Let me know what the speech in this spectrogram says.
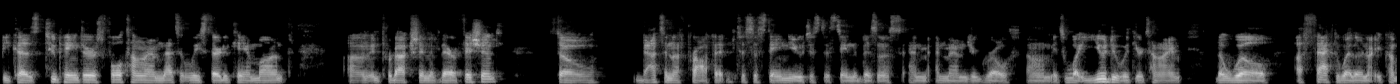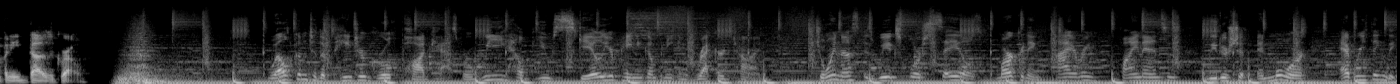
because two painters full time, that's at least 30K a month um, in production if they're efficient. So that's enough profit to sustain you, to sustain the business and, and manage your growth. Um, it's what you do with your time that will affect whether or not your company does grow. Welcome to the Painter Growth Podcast, where we help you scale your painting company in record time. Join us as we explore sales, marketing, hiring, finances, leadership, and more everything that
